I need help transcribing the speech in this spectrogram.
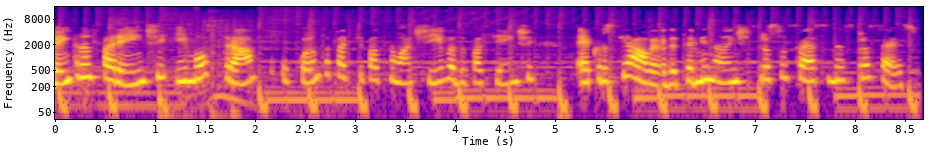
bem transparente e mostrar o quanto a participação ativa do paciente é crucial, é determinante para o sucesso desse processo.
